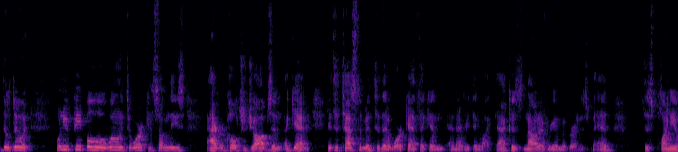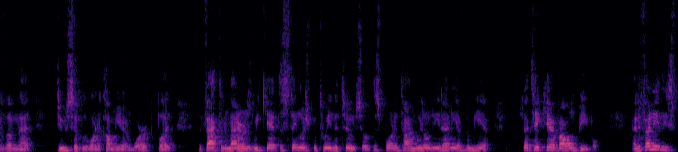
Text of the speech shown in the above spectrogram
They'll do it. When you have people who are willing to work in some of these agriculture jobs, and again, it's a testament to their work ethic and, and everything like that, because not every immigrant is bad. There's plenty of them that do simply want to come here and work, but the fact of the matter is, we can't distinguish between the two. So at this point in time, we don't need any of them here. We've got to take care of our own people. And if any of these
